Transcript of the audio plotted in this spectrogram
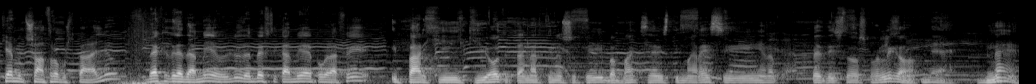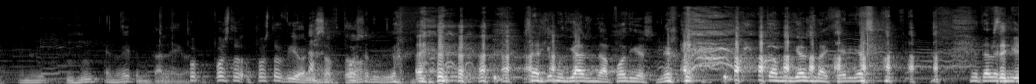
και με τους ανθρώπους του καναλιού. Μέχρι 31 Ιουλίου δεν πέφτει καμία υπογραφή. Υπάρχει η οικειότητα να έρθει να σου πει «Μπαμπά, ξέρεις τι μ' αρέσει ένα παιδί στο σχολείο». Ναι. Ναι. Εννοείται. Εννοείται μου τα λέει. Πο- Πώς το, πώς το βιώνεις Ναι, αυτό; πώς θα το βιώνω. Στην αρχή μου διάζουν τα πόδια σου λίγο. Μετά μουδιάζουν τα χέρια σου. Μετά λες, Ξεκινάει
